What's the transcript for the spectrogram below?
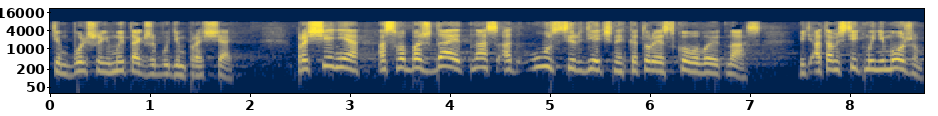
тем больше и мы также будем прощать. Прощение освобождает нас от уз сердечных, которые сковывают нас. Ведь отомстить мы не можем.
